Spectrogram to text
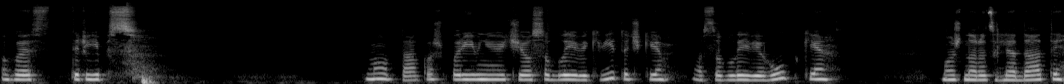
Вестріпс. Ну, також порівнюючи особливі квіточки, особливі губки, можна розглядати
